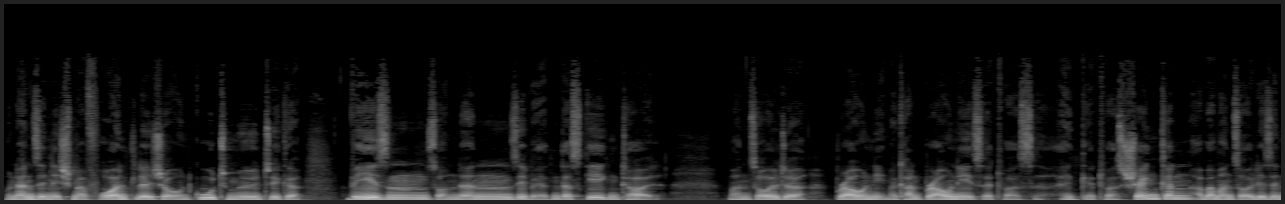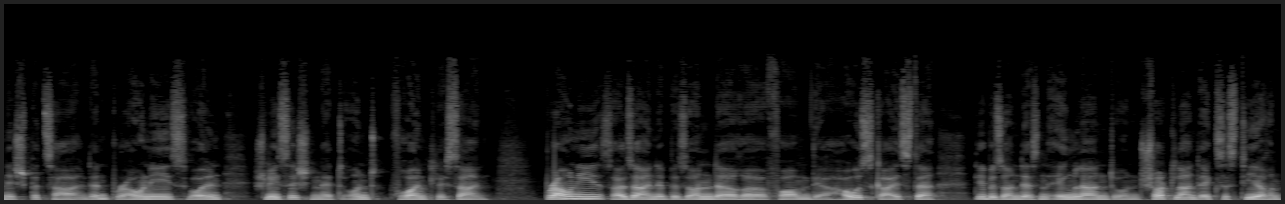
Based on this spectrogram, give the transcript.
Und dann sind nicht mehr freundliche und gutmütige Wesen, sondern sie werden das Gegenteil. Man sollte Brownie, man kann Brownies etwas, etwas schenken, aber man sollte sie nicht bezahlen, denn Brownies wollen schließlich nett und freundlich sein. Brownie ist also eine besondere Form der Hausgeister, die besonders in England und Schottland existieren,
